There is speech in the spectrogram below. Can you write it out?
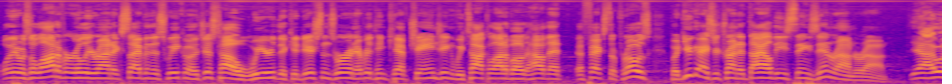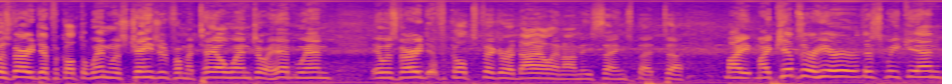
Well, there was a lot of early round excitement this week about just how weird the conditions were and everything kept changing. We talk a lot about how that affects the pros, but you guys are trying to dial these things in round around. Yeah, it was very difficult. The wind was changing from a tailwind to a headwind. It was very difficult to figure a dial in on these things. But uh, my my kids are here this weekend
